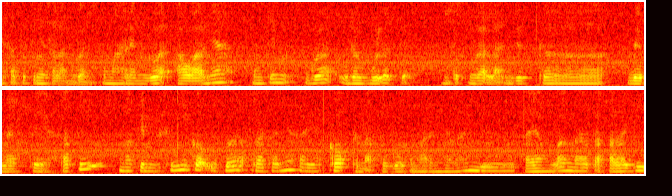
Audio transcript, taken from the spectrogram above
nih satu penyesalan gue. Kemarin gue awalnya mungkin gue udah bulat ya untuk nggak lanjut ke BMFT ya. Tapi makin ke sini kok gue rasanya kayak kok kenapa gue kemarin nggak lanjut? Sayang banget. Apalagi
